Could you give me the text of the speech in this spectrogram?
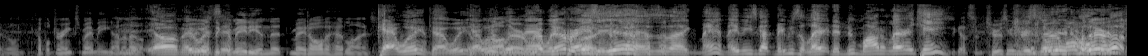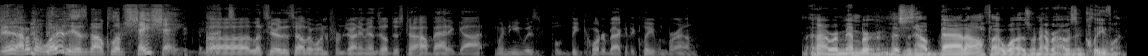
A couple drinks, maybe. I don't know. Yeah, maybe Who was the it. comedian that made all the headlines? Katt Williams. Katt Williams Katt went on Williams there and went, ripped went everybody. crazy. Yeah, it's like man, maybe he's got maybe he's a Larry, the new modern Larry King. He's got some truth He to just go there and over open there. up. Yeah, I don't know what it is about Club Shay Shay, but Uh, let's hear this other one from Johnny Manziel, just to how bad it got when he was the quarterback of the Cleveland Browns. And I remember this is how bad off I was whenever I was in Cleveland.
